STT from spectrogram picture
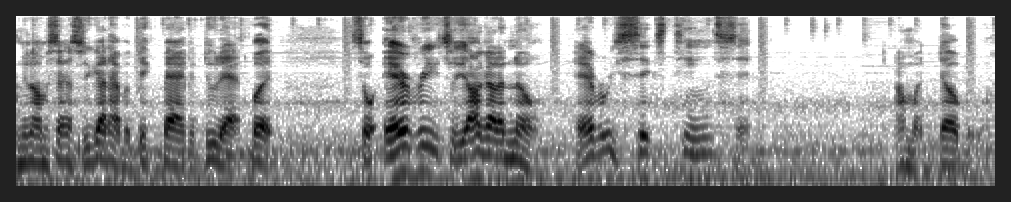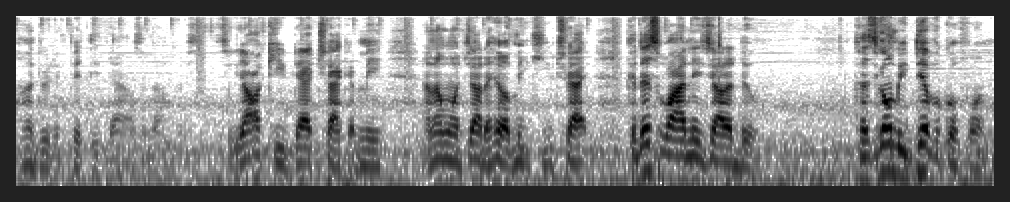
You know what I'm saying? So you got to have a big bag to do that. But so every so y'all got to know every sixteen cent, I'm a double one hundred and fifty thousand dollars. So y'all keep that track of me, and I want y'all to help me keep track because this is what I need y'all to do. Because it's gonna be difficult for me.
